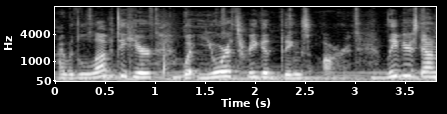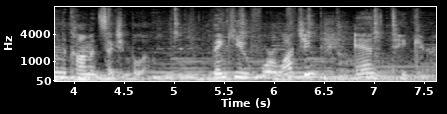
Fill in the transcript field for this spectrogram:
I would love to hear what your three good things are. Leave yours down in the comments section below. Thank you for watching and take care.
